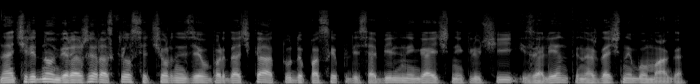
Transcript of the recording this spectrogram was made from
На очередном вираже раскрылся черный зев бардачка, оттуда посыпались обильные гаечные ключи, изоленты, наждачная бумага.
